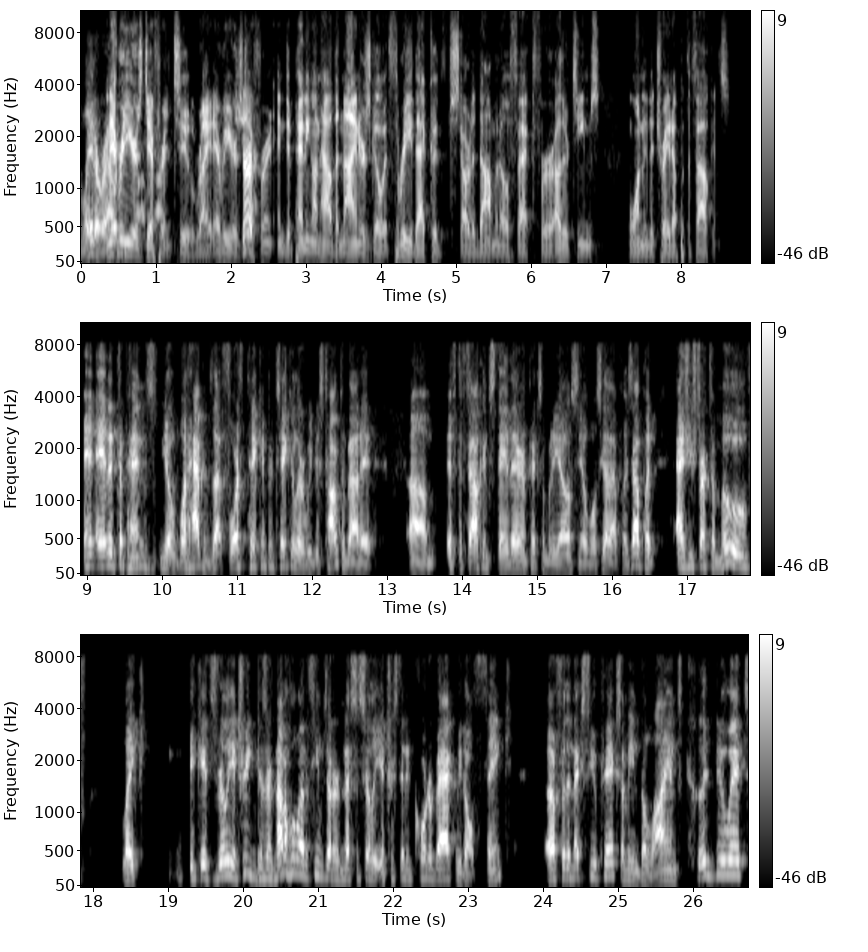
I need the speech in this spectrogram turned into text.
later round. And every year is different too, right? Every year is sure. different, and depending on how the Niners go at three, that could start a domino effect for other teams wanting to trade up with the Falcons. And and it depends, you know, what happens. That fourth pick in particular, we just talked about it. Um, if the Falcons stay there and pick somebody else, you know, we'll see how that plays out. But as you start to move, like it gets really intriguing because there's not a whole lot of teams that are necessarily interested in quarterback. We don't think uh, for the next few picks. I mean, the Lions could do it.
